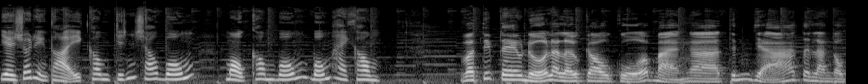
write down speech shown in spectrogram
về số điện thoại 0964 104 420. Và tiếp theo nữa là lời cầu của bạn à, thính giả tên là Ngọc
